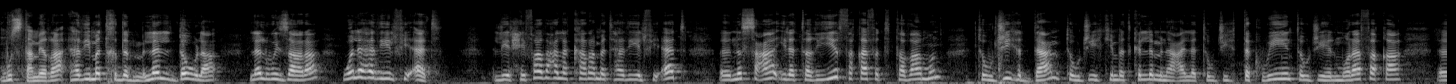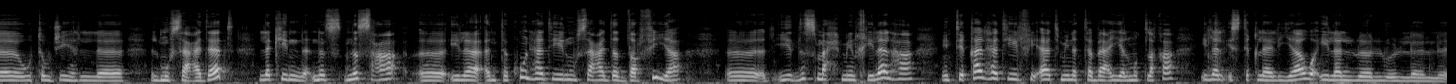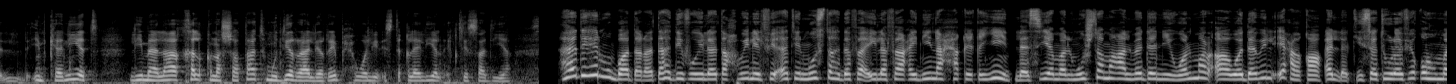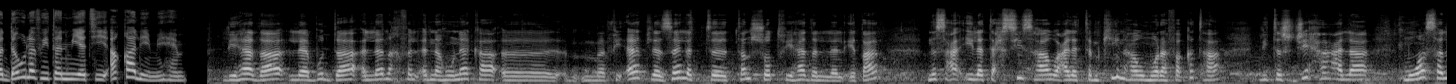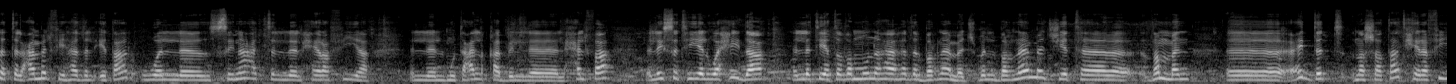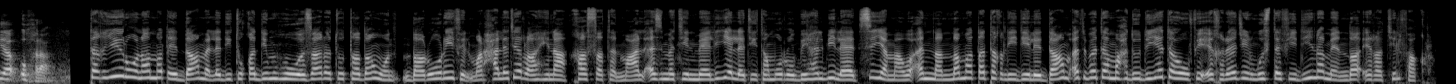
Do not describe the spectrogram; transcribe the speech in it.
مستمرة. هذه ما تخدم لا الدولة لا الوزارة ولا هذه الفئات. للحفاظ على كرامة هذه الفئات آه، نسعى إلى تغيير ثقافة التضامن توجيه الدعم توجيه كما تكلمنا على توجيه التكوين توجيه المرافقة آه، وتوجيه المساعدات. لكن نسعى آه، إلى أن تكون هذه المساعدات ظرفية نسمح من خلالها انتقال هذه الفئات من التبعية المطلقة إلى الاستقلالية وإلى الإمكانية لما لا خلق نشاطات مدرة للربح وللاستقلالية الاقتصادية. هذه المبادرة تهدف إلى تحويل الفئات المستهدفة إلى فاعلين حقيقيين لا سيما المجتمع المدني والمرأة وذوي الإعاقة التي سترافقهم الدولة في تنمية أقاليمهم. لهذا لابد أن لا نغفل أن هناك آه، فئات لا زالت تنشط في هذا الإطار. نسعى إلى تحسيسها وعلى تمكينها ومرافقتها لتشجيعها على مواصلة العمل في هذا الإطار والصناعة الحرفية المتعلقة بالحلفة ليست هي الوحيدة التي يتضمنها هذا البرنامج بل البرنامج يتضمن آه، عدة نشاطات حرفية أخرى. تغيير نمط الدعم الذي تقدمه وزارة التضامن ضروري في المرحلة الراهنة خاصة مع الأزمة المالية التي تمر بها البلاد. سيما وأن النمط التقليدي للدعم أثبت محدوديته في إخراج المستفيدين من دائرة الفقر.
